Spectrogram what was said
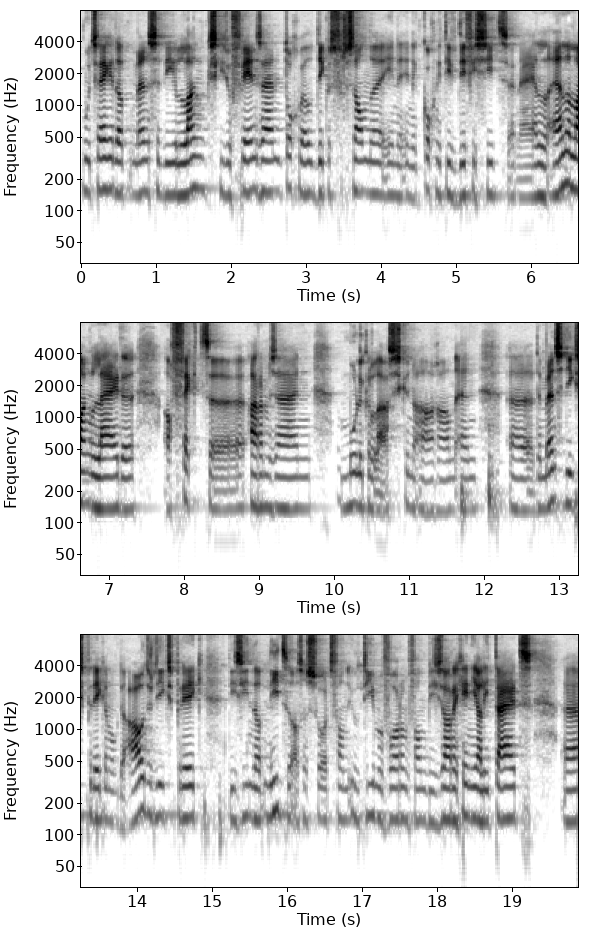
moet zeggen dat mensen die lang schizofreen zijn, toch wel dikwijls verzanden in, in een cognitief deficit en ellenlang lijden, affectarm uh, zijn, moeilijke relaties kunnen aangaan. En uh, de mensen die ik spreek en ook de ouders die ik spreek, die zien dat niet als een soort van ultieme vorm van bizarre genialiteit. Uh,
